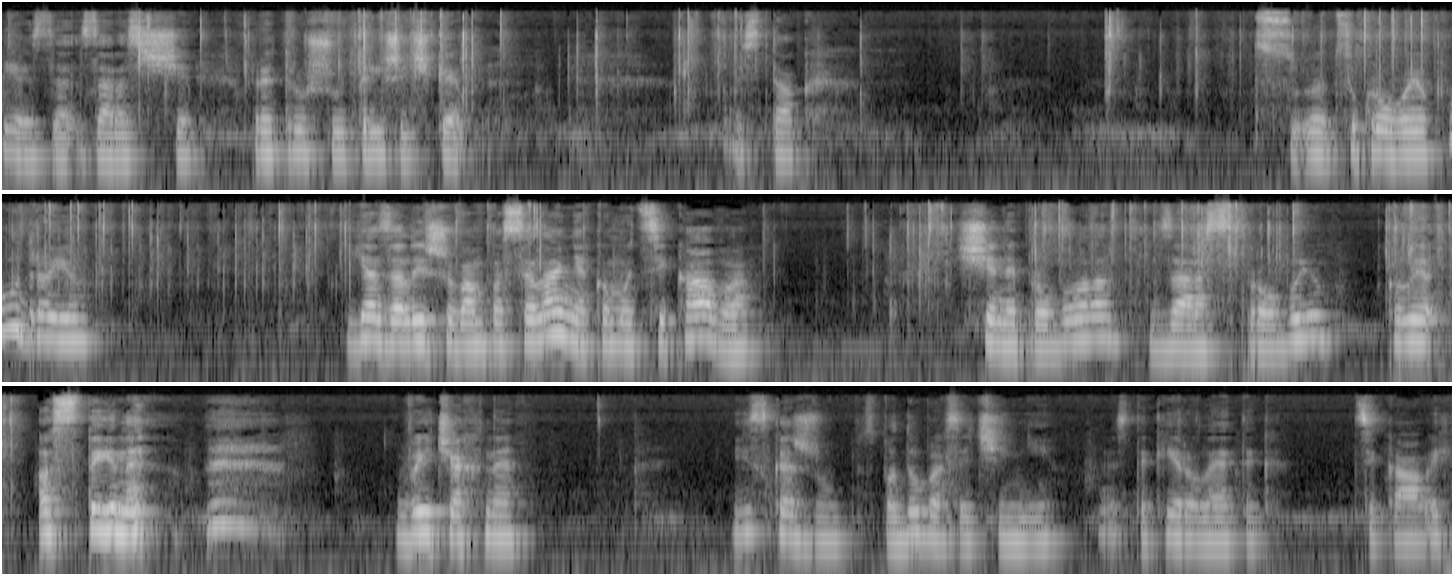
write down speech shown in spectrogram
І ось зараз ще притрушу трішечки ось так цукровою пудрою. Я залишу вам посилання, кому цікаво. Ще не пробувала. Зараз спробую, коли остине, вичахне. І скажу, сподобався чи ні. Ось такий рулетик цікавий.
